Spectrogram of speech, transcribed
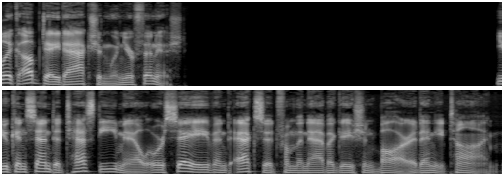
Click Update Action when you're finished. You can send a test email or save and exit from the navigation bar at any time.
